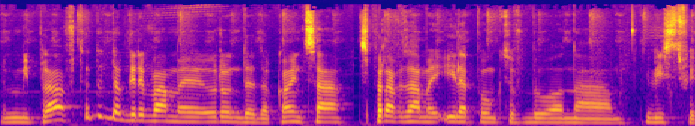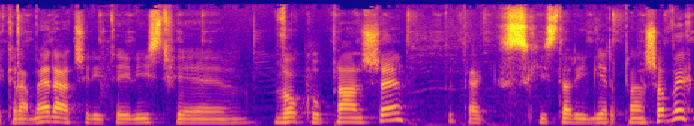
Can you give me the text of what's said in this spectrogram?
mipla, wtedy dogrywamy rundę do końca, sprawdzamy ile punktów było na listwie Kramera, czyli tej listwie wokół planszy, to tak z historii gier planszowych.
